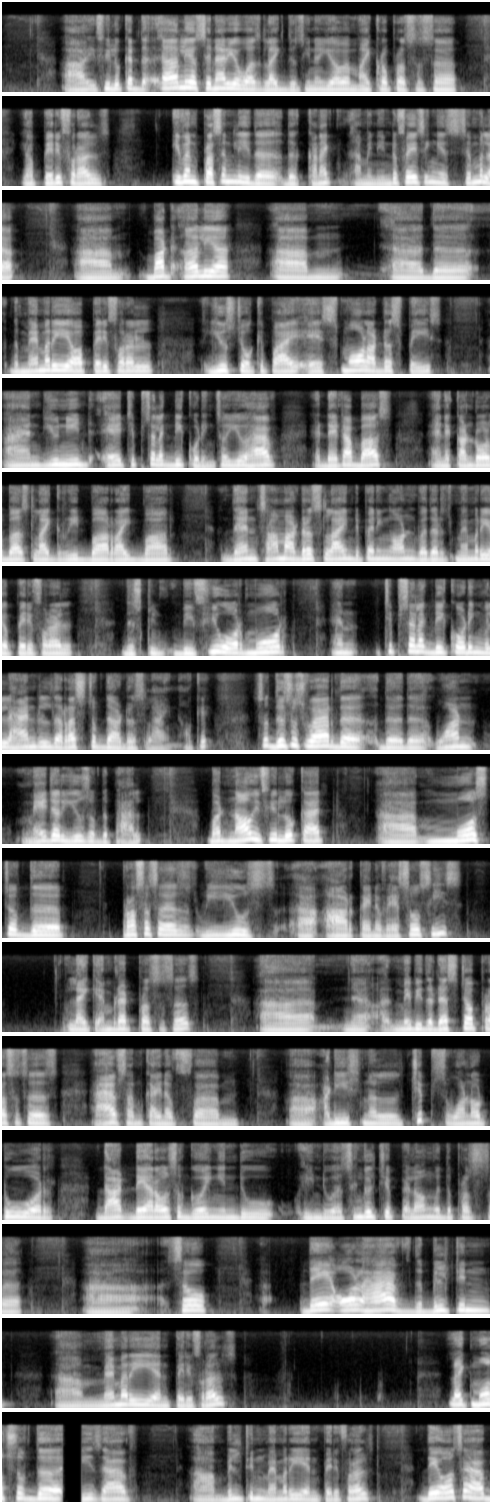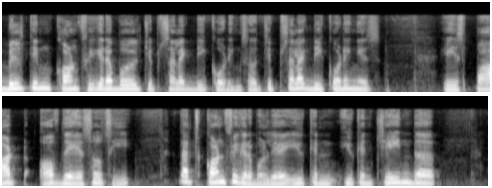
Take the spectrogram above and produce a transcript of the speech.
uh, if you look at the earlier scenario was like this you know you have a microprocessor you have peripherals even presently the, the connect I mean interfacing is similar um, but earlier um, uh, the, the memory or peripheral used to occupy a small address space and you need a chip select decoding. So you have a data bus and a control bus like read bar, write bar then some address line depending on whether it's memory or peripheral this could be few or more and chip select decoding will handle the rest of the address line okay. So this is where the, the, the one major use of the PAL but now if you look at uh, most of the processors we use uh, are kind of SOCs like embedded processors uh, maybe the desktop processors have some kind of um, uh, additional chips one or two or that they are also going into, into a single chip along with the processor. Uh, so they all have the built in um, memory and peripherals like most of the these have uh, built in memory and peripherals. They also have built in configurable chip select decoding. So chip select decoding is, is part of the SOC that is configurable you can you can change the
